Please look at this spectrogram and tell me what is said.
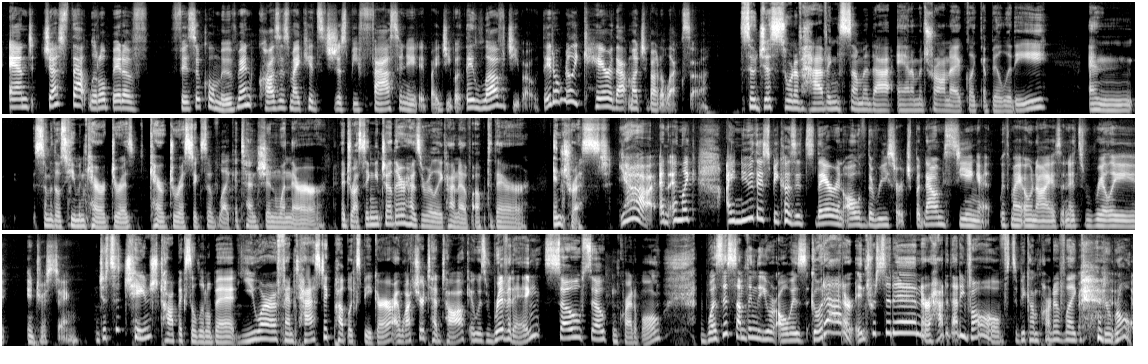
And just that little bit of physical movement causes my kids to just be fascinated by Jibo. They love Jibo. They don't really care that much about Alexa. So just sort of having some of that animatronic like ability and some of those human characteris- characteristics of like attention when they're addressing each other has really kind of upped their interest. Yeah. And and like I knew this because it's there in all of the research, but now I'm seeing it with my own eyes and it's really interesting. Just to change topics a little bit, you are a fantastic public speaker. I watched your TED Talk. It was riveting. So, so incredible. Was this something that you were always good at or interested in? Or how did that evolve to become part of like your role?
